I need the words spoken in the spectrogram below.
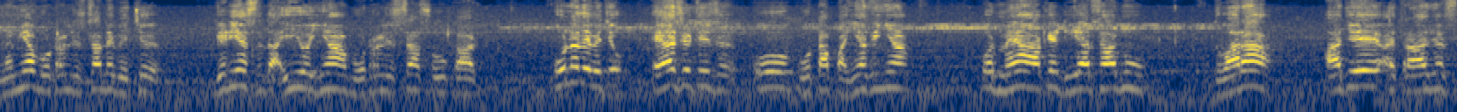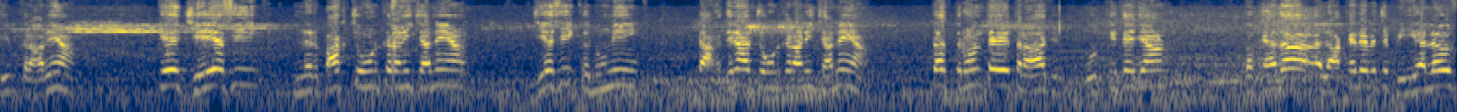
ਨਵੀਆਂ ਵੋਟਰ ਲਿਸਟਾਂ ਦੇ ਵਿੱਚ ਜਿਹੜੀਆਂ ਸੁਧਾਈ ਹੋਈਆਂ ਵੋਟਰ ਲਿਸਟਾਂ ਸੋ ਕਾਰਡ ਉਹਨਾਂ ਦੇ ਵਿੱਚ ਐਜ਼ ਇਟ ਇਜ਼ ਉਹ ਵੋਟਾਂ ਪਾਈਆਂ ਗਈਆਂ। ਔਰ ਮੈਂ ਆ ਕੇ ਡੀਆਰ ਸਾਹਿਬ ਨੂੰ ਦੁਬਾਰਾ ਅੱਜ ਇਹ ਇਤਰਾਜ਼ ਰਿਸੀਵ ਕਰਾ ਰਹੇ ਹਾਂ ਕਿ ਜੇ ਅਸੀਂ ਨਿਰਪੱਖ ਚੋਣ ਕਰਾਣੀ ਚਾਹੁੰਦੇ ਹਾਂ, ਜੇ ਅਸੀਂ ਕਾਨੂੰਨੀ ਢੰਗ ਦੇ ਨਾਲ ਚੋਣ ਕਰਾਣੀ ਚਾਹੁੰਦੇ ਹਾਂ ਤਾਂ ਤੁਰੰਤ ਇਹ ਇਤਰਾਜ਼ ਦੂਰ ਕੀਤੇ ਜਾਣ। ਬਕਾਇਦਾ ਇਲਾਕੇ ਦੇ ਵਿੱਚ ਬੀਐਲਓਸ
